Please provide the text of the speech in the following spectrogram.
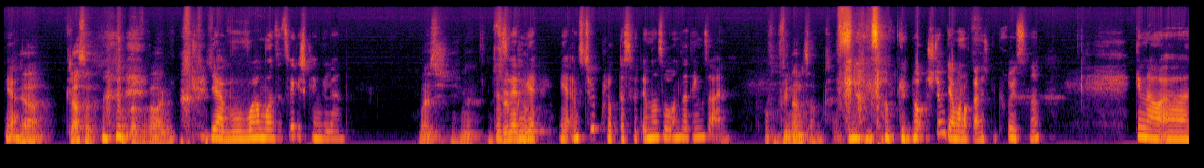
Ja, ja. Ja, klasse. Super Frage. wo, wo haben wir uns jetzt wirklich kennengelernt? Weiß ich nicht mehr. Im Das werden wir, ja, im Stripclub, das wird immer so unser Ding sein. Auf dem Finanzamt. Finanzamt, genau. Stimmt, die haben wir noch gar nicht gegrüßt, ne? Genau, äh,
